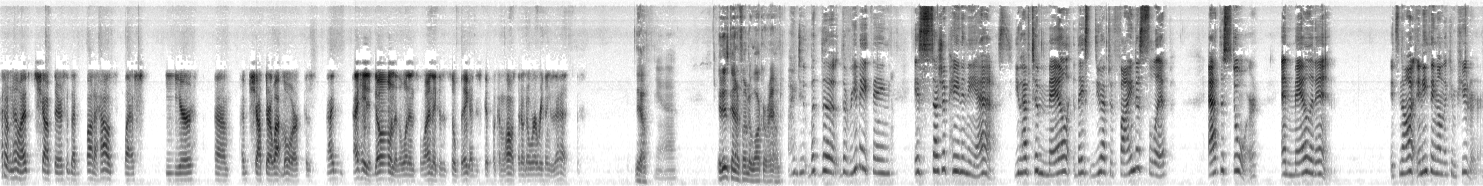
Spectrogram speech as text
I don't know. I've shopped there since I bought a house last year. Um, I've shopped there a lot more because I I hated going to the one in Salina because it's so big. I just get fucking lost. I don't know where everything's at. Yeah, yeah. it is kind of fun to walk around. I do, but the the rebate thing is such a pain in the ass. You have to mail they you have to find a slip at the store and mail it in. It's not anything on the computer.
